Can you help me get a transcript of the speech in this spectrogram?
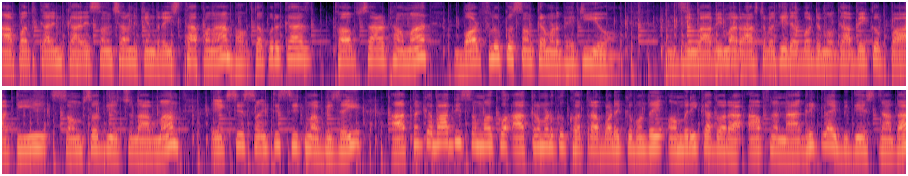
आपतकालीन कार्य सञ्चालन केन्द्र स्थापना भक्तपुरका थप चार ठाउँमा बर्ड फ्लूको सङ्क्रमण भेटियो। जिम्बावेमा राष्ट्रपति रबर्ट मुगाबेको पार्टी संसदीय चुनावमा एक सय सैँतिस सिटमा विजयी। आतंकवादी समूहको आक्रमणको खतरा बढेको भन्दै अमेरिकाद्वारा आफ्ना नागरिकलाई विदेश जाँदा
